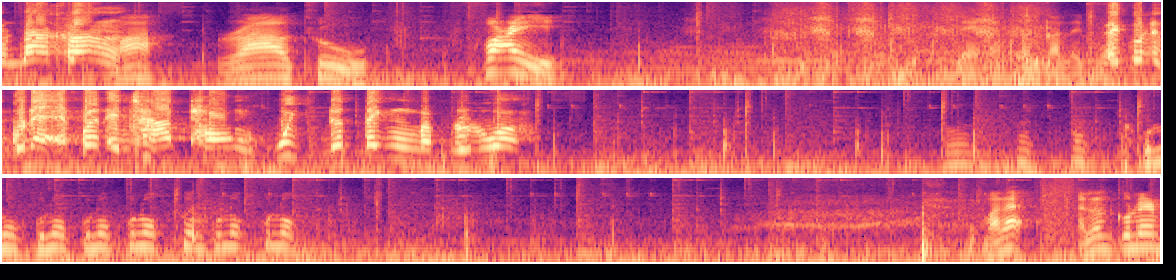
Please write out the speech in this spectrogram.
มันบ้าคลั่งมา round two ไฟแดกแอปเปิ้ลก่อนเลยดีกไอ้ว่ายกูกูได้แอปเปิลเอ็นชาร์จทองอุ้ยเลือดเต้งแบบรัวเฮ้ยเฮ้ยเฮ้ยกูโลกกูโลกกูโลกกูโลกเพื่อนกูโลกกูโลกมาแล้วไอ้นั่นกูเล่น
